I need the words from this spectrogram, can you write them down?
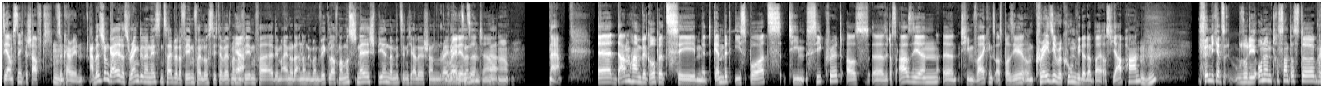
sie haben es nicht geschafft Hm. zu carryen. Aber es ist schon geil, das Ranked in der nächsten Zeit wird auf jeden Fall lustig. Da wird man Ja. auf jeden Fall dem einen oder anderen über den Weg laufen. Man muss schnell spielen, damit sie nicht alle schon Radiant, Radiant sind. sind, ja. ja. Naja. Äh, dann haben wir Gruppe C mit Gambit Esports, Team Secret aus äh, Südostasien, äh, Team Vikings aus Brasilien und Crazy Raccoon wieder dabei aus Japan. Mhm. Finde ich jetzt so die uninteressanteste Würde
